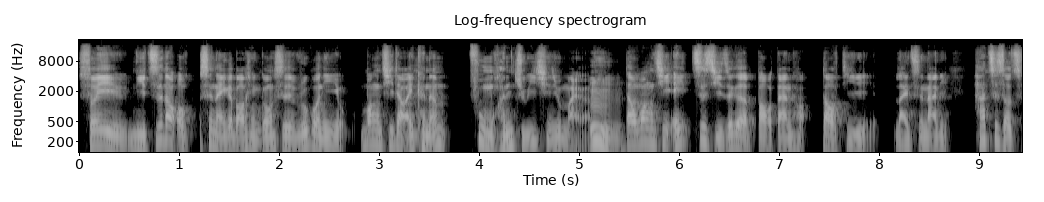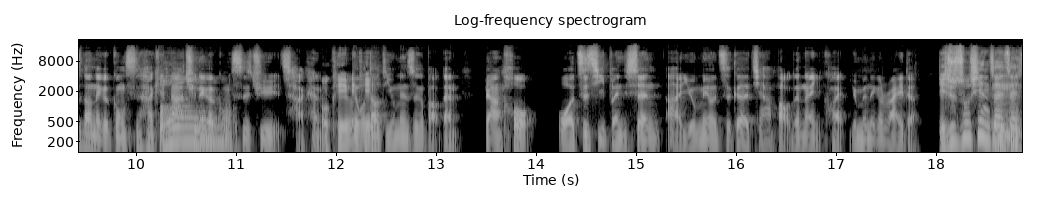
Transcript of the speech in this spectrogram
所以你知道哦是哪一个保险公司？如果你忘记掉，哎，可能父母很久以前就买了，嗯，但忘记哎自己这个保单哈到底来自哪里？他至少知道那个公司，他可以打去那个公司去查看。诶我到底有没有这个保单？然后我自己本身啊有没有这个加保的那一块？有没有那个 rider？也就是说，现在在、嗯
